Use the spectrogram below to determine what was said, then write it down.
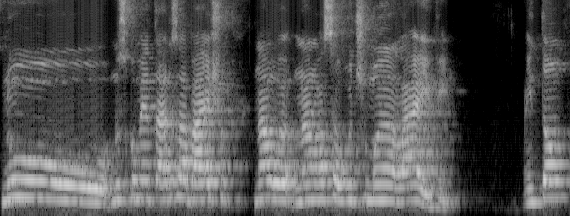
no, nos comentários abaixo na, na nossa última live. Então,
